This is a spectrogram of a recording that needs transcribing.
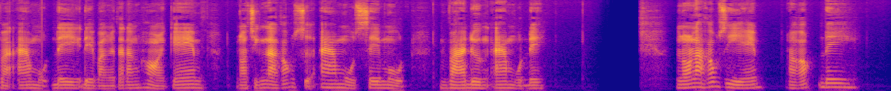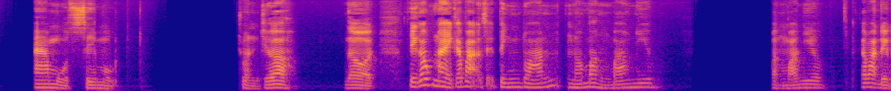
và A1D để mà người ta đang hỏi các em nó chính là góc giữa A1C1 và đường A1D. Nó là góc gì em? Là góc D A1C1. Chuẩn chưa? Rồi, thì góc này các bạn sẽ tính toán nó bằng bao nhiêu? Bằng bao nhiêu? Các bạn để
